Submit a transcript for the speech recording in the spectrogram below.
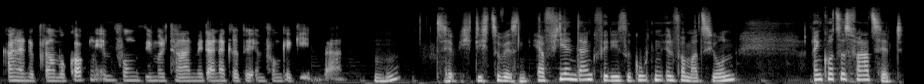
kann eine Pneumokokkenimpfung simultan mit einer Grippeimpfung gegeben werden. Mhm. Sehr wichtig zu wissen. Ja, vielen Dank für diese guten Informationen. Ein kurzes Fazit.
